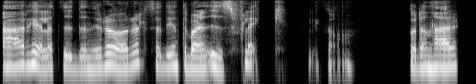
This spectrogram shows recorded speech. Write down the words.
är hela tiden i rörelse. Det är inte bara en isfläck. Liksom. Så den här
